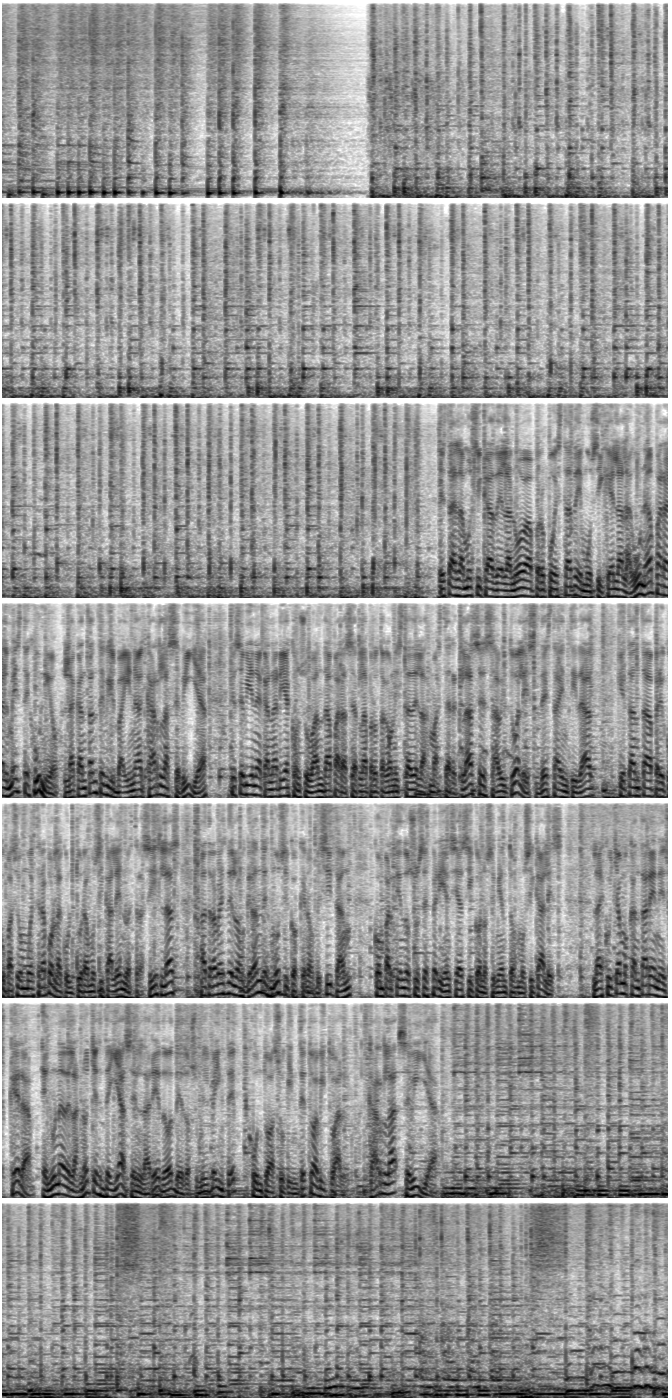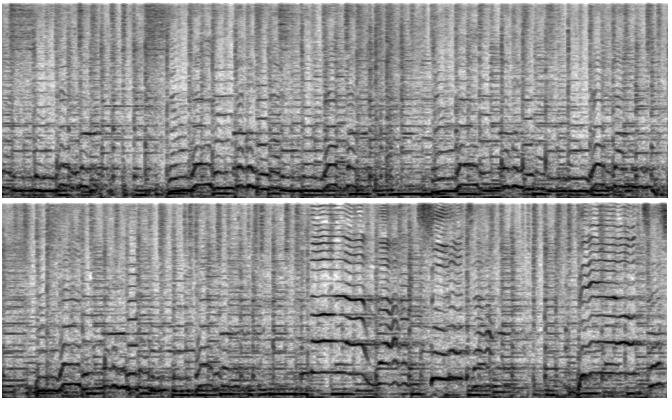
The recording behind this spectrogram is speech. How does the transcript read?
Esta es la música de la nueva propuesta de Musiquela Laguna para el mes de junio. La cantante bilbaína Carla Sevilla, que se viene a Canarias con su banda para ser la protagonista de las masterclasses habituales de esta entidad que tanta preocupación muestra por la cultura musical en nuestras islas a través de los grandes músicos que nos visitan, compartiendo sus experiencias y conocimientos musicales. La escuchamos cantar en euskera en una de las noches de jazz en Laredo de 2020 junto a su quinteto habitual, Carla Sevilla.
